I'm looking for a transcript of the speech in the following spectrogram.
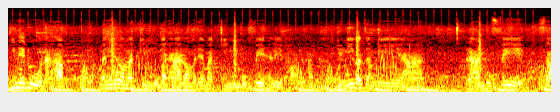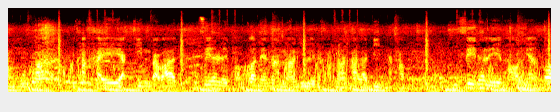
กินให้ดูนะครับวันนี้เรามากินหมูกระทะเราไม่ได้มากินบุฟเฟ่ทะเลเผาครับอยู่นี่ก็จะมีอ่าร้านบุฟเฟ่สมมุติว่าถ้าใครอยากกินแบบว่าบุฟเฟ่ทะเลเผาก็แนะนำร้านนี้เลยนะครับร้านอาราดินนะครับบุฟเฟ่ทะเลเผาเนี่ยก็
